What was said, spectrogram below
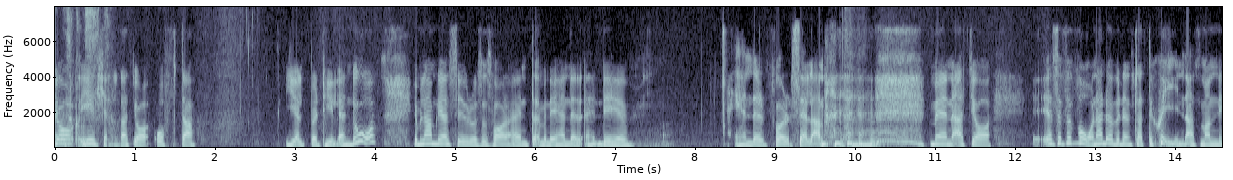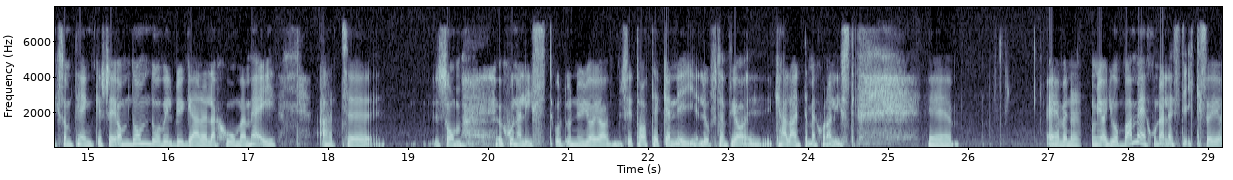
jag erkänner att jag ofta hjälper till ändå. Ibland blir jag sur och så svarar jag inte men det händer, det händer för sällan. Mm. men att jag jag är så förvånad över den strategin att man liksom tänker sig om de då vill bygga en relation med mig att eh, som journalist och, nu gör jag citattecken i luften för jag kallar inte mig journalist. Eh, även om jag jobbar med journalistik så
